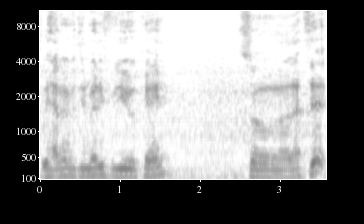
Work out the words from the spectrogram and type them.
we have everything ready for you, okay? So, uh, that's it.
